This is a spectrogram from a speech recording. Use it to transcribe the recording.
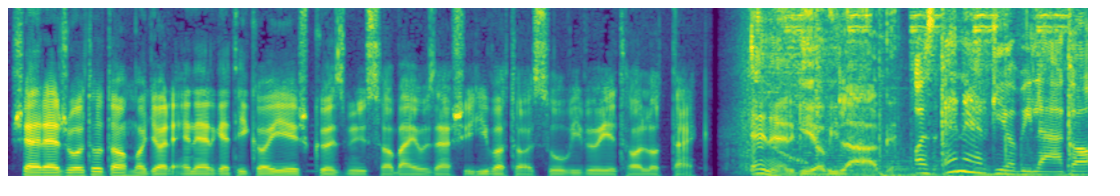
Serre Zsoltot a Magyar Energetikai és Közműszabályozási Hivatal szóvivőjét hallották. Energiavilág. Az energiavilága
